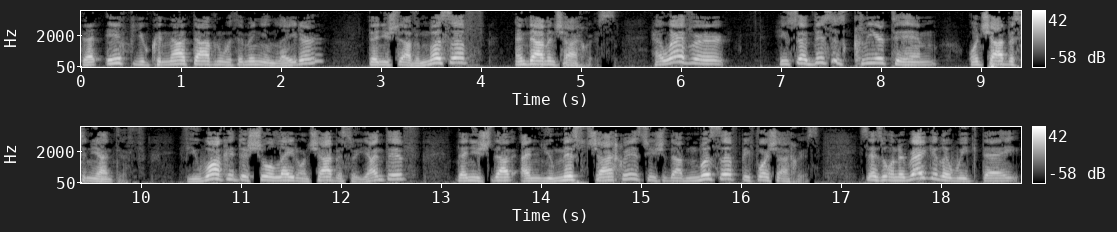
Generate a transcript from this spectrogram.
that if you cannot daven with a minyan later, then you should have a musaf and daven shachris. However, he said this is clear to him on Shabbos and Yantif. If you walk into shul late on Shabbos or Yantif, then you should have, and you missed shachris, you should have musaf before shachris. He says on a regular weekday,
